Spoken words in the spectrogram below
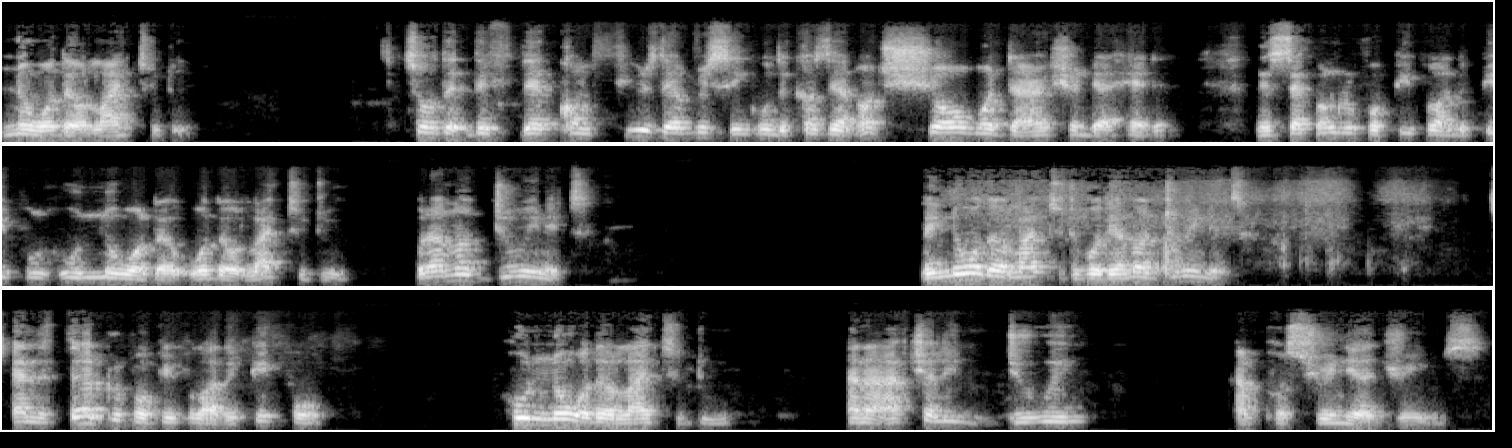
know what they would like to do. So they, they, they're confused every single because they're not sure what direction they're headed. The second group of people are the people who know what they, what they would like to do, but are not doing it. They know what they would like to do, but they're not doing it. And the third group of people are the people who know what they would like to do and are actually doing and pursuing their dreams.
